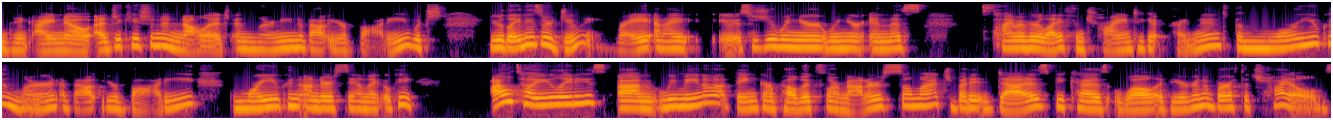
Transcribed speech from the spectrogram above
I think I know education and knowledge and learning about your body, which your ladies are doing, right? And I especially when you're when you're in this time of your life and trying to get pregnant, the more you can learn about your body, the more you can understand like, okay, I'll tell you, ladies, um, we may not think our pelvic floor matters so much, but it does because, well, if you're going to birth a child,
